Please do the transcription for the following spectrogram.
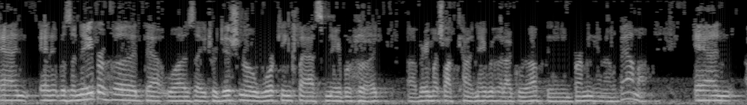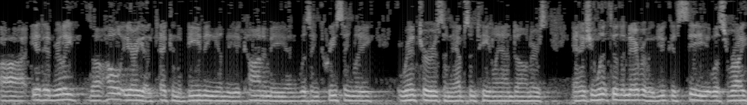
and and it was a neighborhood that was a traditional working class neighborhood, uh, very much like the kind of neighborhood I grew up in in Birmingham, Alabama. And uh, it had really, the whole area had taken a beating in the economy and was increasingly renters and absentee landowners. And as you went through the neighborhood, you could see it was right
